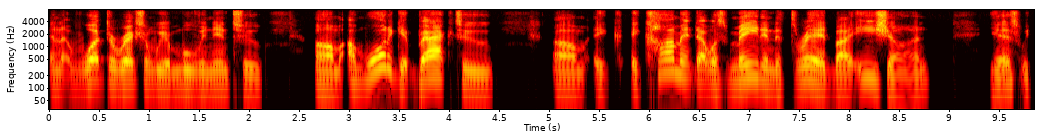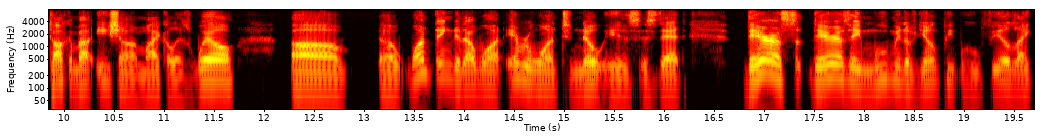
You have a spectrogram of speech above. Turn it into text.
and what direction we are moving into um, i want to get back to um, a, a comment that was made in the thread by Eshawn. Yes, we talking about Eshawn Michael as well. Uh, uh, one thing that I want everyone to know is is that there is there is a movement of young people who feel like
